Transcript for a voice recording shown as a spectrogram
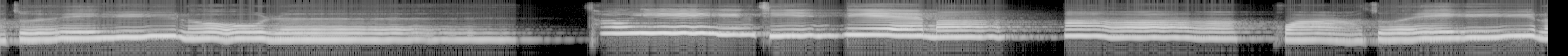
花醉玉楼人，草映金鞭马。花醉玉楼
